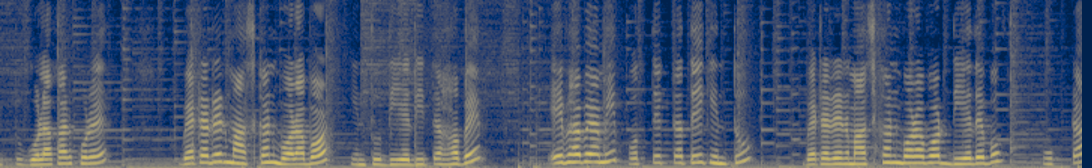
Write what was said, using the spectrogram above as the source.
একটু গোলাকার করে ব্যাটারের মাঝখান বরাবর কিন্তু দিয়ে দিতে হবে। এইভাবে আমি প্রত্যেকটাতেই কিন্তু ব্যাটারের মাঝখান বরাবর দিয়ে দেব পুরটা।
